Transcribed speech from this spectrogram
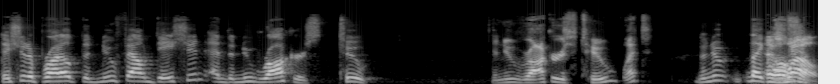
They should have brought out the new foundation and the new rockers too. The new Rockers too. What? The new like As also-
